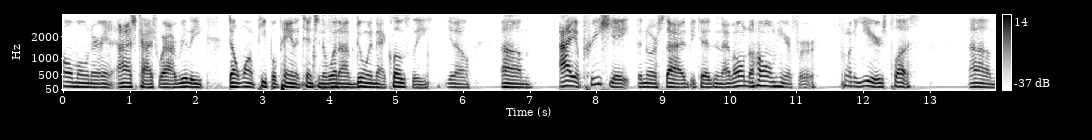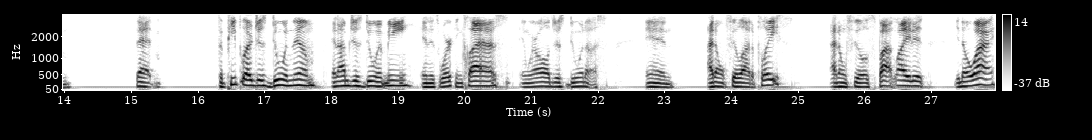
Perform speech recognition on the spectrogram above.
homeowner in Oshkosh, where I really don't want people paying attention to what I'm doing that closely. You know, um, I appreciate the North Side because, and I've owned a home here for 20 years plus. Um, that the people are just doing them and I'm just doing me and it's working class and we're all just doing us. And I don't feel out of place. I don't feel spotlighted. You know why?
